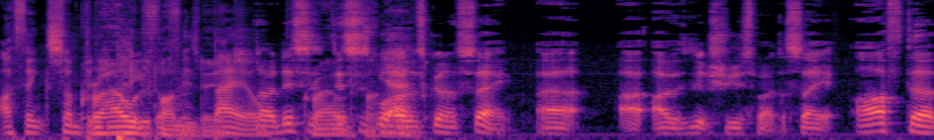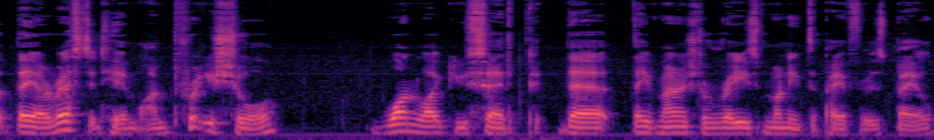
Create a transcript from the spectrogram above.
I think somebody paid off his Crowdfunded. bail. No, this is this is what crowdfunding. I was going to say. Uh, I, I was literally just about to say. After they arrested him, I'm pretty sure, one, like you said, p- that they've managed to raise money to pay for his bail,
